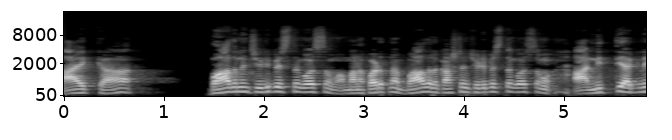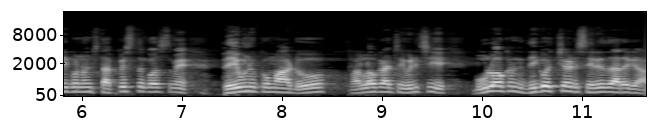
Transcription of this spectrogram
ఆ యొక్క బాధల నుంచి విడిపిస్తాం కోసం మన పడుతున్న బాధల కష్టం నుంచి విడిపిస్తాం కోసం ఆ నిత్య అగ్నిగుణం నుంచి తప్పిస్తాం కోసమే దేవుని కుమారుడు పరలోకరాజ్యం విడిచి భూలోకానికి దిగి వచ్చాడు శరీరధారిగా.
